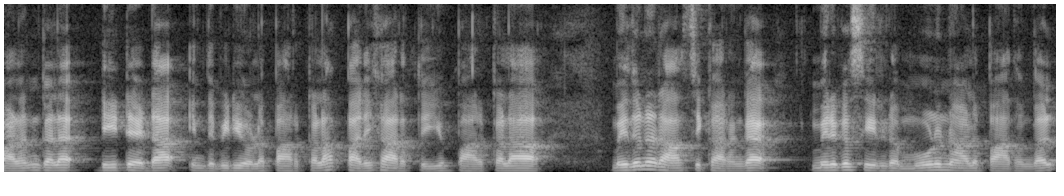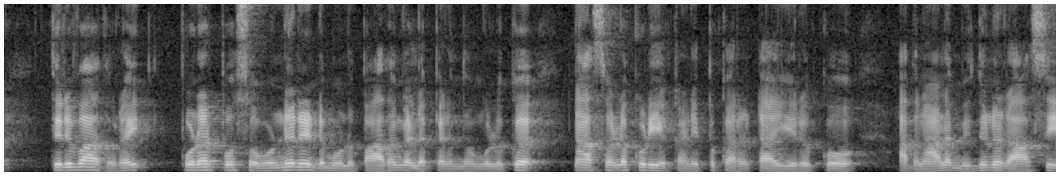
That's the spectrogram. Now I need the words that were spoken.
பலன்களை டீட்டெயில்டாக இந்த வீடியோவில் பார்க்கலாம். பரிகாரத்தையும் பார்க்கலாம். மிதுன ராசிக்காரங்க மிருகசீரிடம் மூணு நாலு பாதங்கள். திருவாதுரை புனர்பூசம் ஒன்று ரெண்டு மூணு பாதங்களில் பிறந்தவங்களுக்கு நான் சொல்லக்கூடிய கணிப்பு கரெக்டாக இருக்கும். அதனால் மிதுன ராசி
